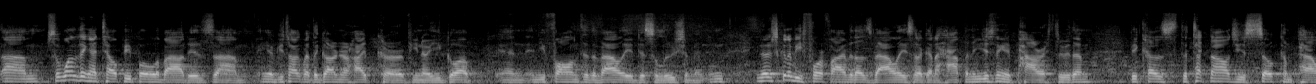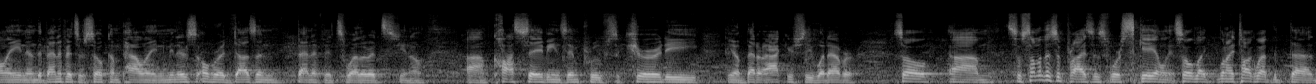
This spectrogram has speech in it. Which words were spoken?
um, so one thing I tell people about is, um, you know, if you talk about the Gartner hype curve, you know, you go up and, and you fall into the valley of disillusionment, and you know, there's going to be four or five of those valleys that are going to happen, and you just need to power through them because the technology is so compelling and the benefits are so compelling. I mean, there's over a dozen benefits, whether it's you know, um, cost savings, improved security, you know, better accuracy, whatever. So, um, so some of the surprises were scaling. So like when I talk about the, the,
